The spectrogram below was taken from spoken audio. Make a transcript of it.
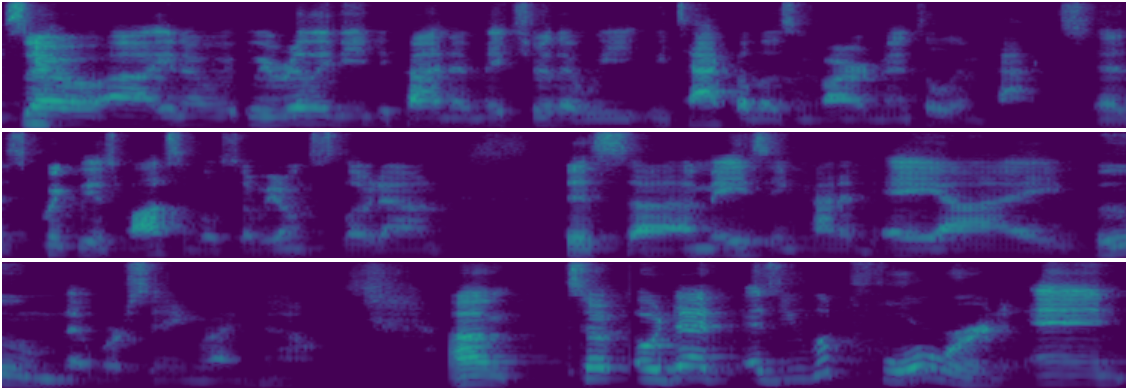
so uh, you know, we, we really need to kind of make sure that we we tackle those environmental impacts as quickly as possible, so we don't slow down this uh, amazing kind of AI boom that we're seeing right now. Um, so, Oded, as you look forward and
